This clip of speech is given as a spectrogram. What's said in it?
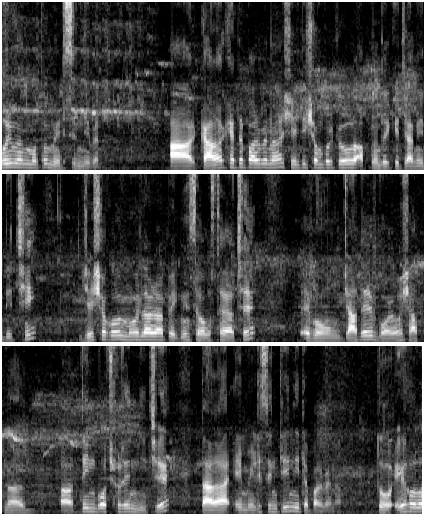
পরিমাণ মতো মেডিসিন নেবেন। আর কারা খেতে পারবে না সেটি সম্পর্কেও আপনাদেরকে জানিয়ে দিচ্ছি। যে সকল মহিলারা প্রেগনেন্সি অবস্থায় আছে এবং যাদের বয়স আপনার তিন বছরের নিচে, তারা এই মেডিসিনটি নিতে পারবে না। তো এ হলো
